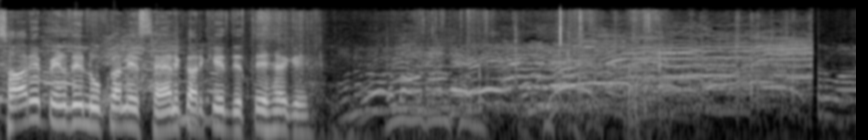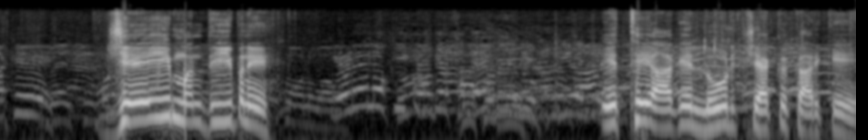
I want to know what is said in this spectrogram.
ਸਾਰੇ ਪਿੰਡ ਦੇ ਲੋਕਾਂ ਨੇ ਸਾਈਨ ਕਰਕੇ ਦਿੱਤੇ ਹੈਗੇ। ਜੇਈ ਮਨਦੀਪ ਨੇ ਇੱਥੇ ਆ ਕੇ ਲੋਡ ਚੈੱਕ ਕਰਕੇ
